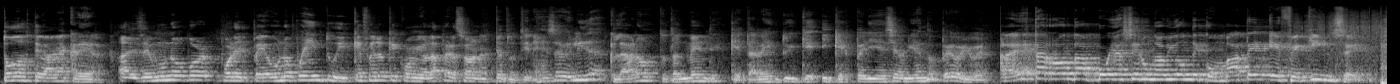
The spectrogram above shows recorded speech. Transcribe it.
todos te van a creer. A veces uno por, por el peo uno puede intuir qué fue lo que comió la persona. ¿Tú tienes esa habilidad? Claro, totalmente. Qué talento y qué, y qué experiencia oliendo peo, Joel. Para esta ronda voy a hacer un avión de combate F-15.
